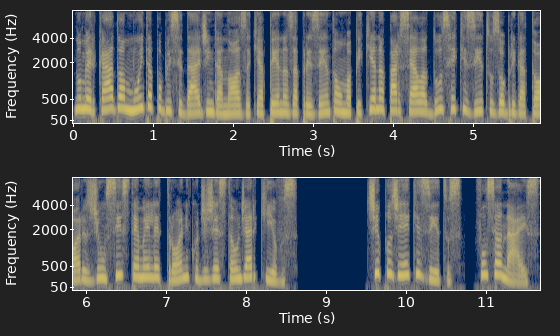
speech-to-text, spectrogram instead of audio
No mercado há muita publicidade enganosa que apenas apresentam uma pequena parcela dos requisitos obrigatórios de um sistema eletrônico de gestão de arquivos. Tipos de requisitos: funcionais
